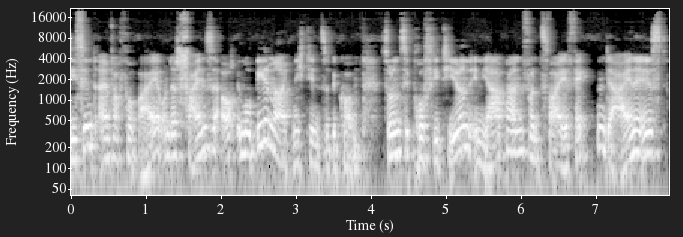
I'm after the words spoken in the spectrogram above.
die sind einfach vorbei und das scheinen sie auch im Mobilmarkt nicht hinzubekommen, sondern sie profitieren in Japan von zwei Effekten. Der eine ist,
